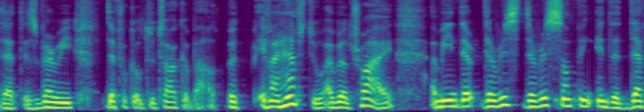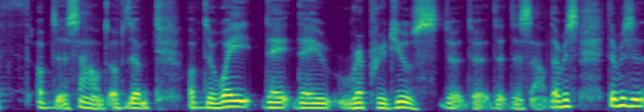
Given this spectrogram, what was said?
that is very difficult to talk about. But if I have to, I will try I mean, there there is there is something in the depth of the sound of the of the way they they reproduce the the, the, the sound. There is there is an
